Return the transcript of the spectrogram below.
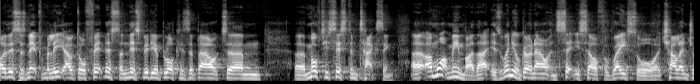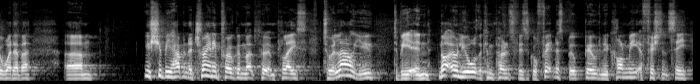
Hi, this is Nick from Elite Outdoor Fitness, and this video blog is about um, uh, multi-system taxing. Uh, and what I mean by that is when you're going out and setting yourself a race or a challenge or whatever, um, you should be having a training program that's put in place to allow you to be in not only all the components of physical fitness, but building economy, efficiency,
